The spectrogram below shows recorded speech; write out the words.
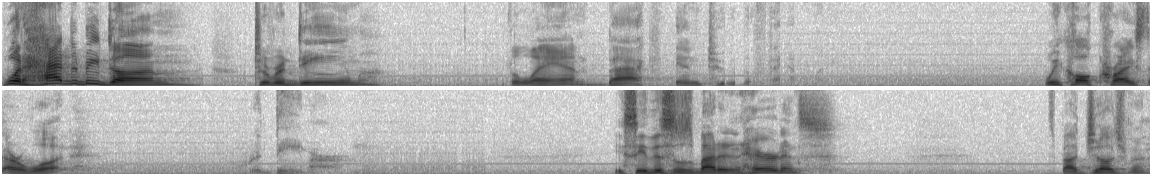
what had to be done to redeem the land back into the family. We call Christ our what? Redeemer. You see, this is about an inheritance, it's about judgment,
